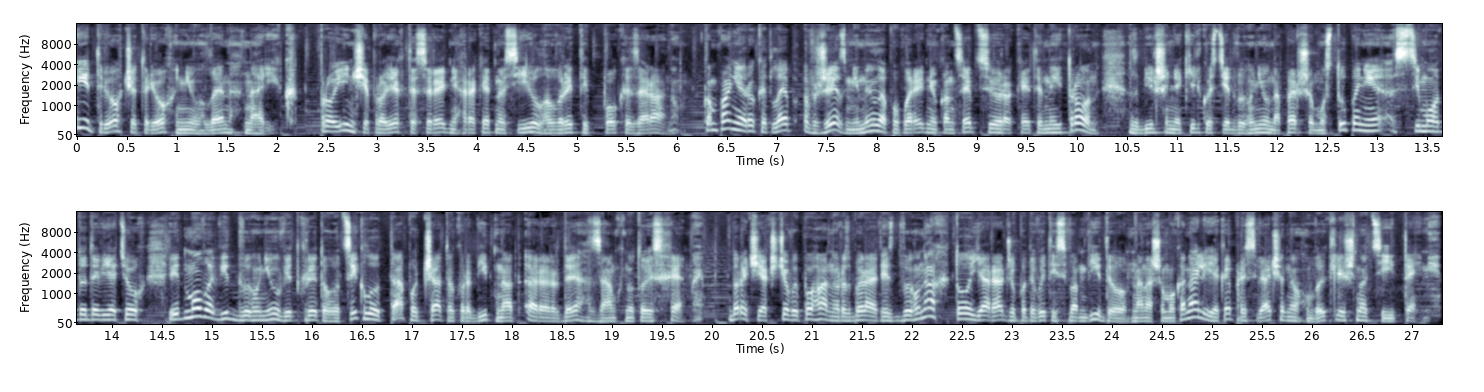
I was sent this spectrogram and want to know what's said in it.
і 3-4 New Glenn на рік. Про інші проєкти середніх ракет-носіїв говорити поки зарано. Компанія Rocket Lab вже змінила попередню концепцію ракети Нейтрон, збільшення кількості двигунів на першому ступені з 7 до 9, відмова від двигунів відкритого циклу та початок робіт над РРД замкнутої схеми. До речі, якщо ви погано розбираєтесь в двигунах, то я раджу подивитись вам відео на нашому каналі, яке присвячено виключно цій темі.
